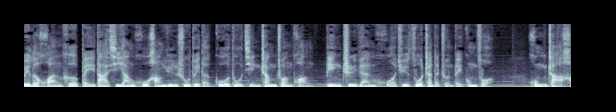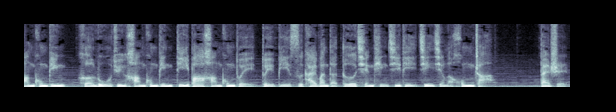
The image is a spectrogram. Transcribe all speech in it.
为了缓和北大西洋护航运输队的过度紧张状况，并支援火炬作战的准备工作，轰炸航空兵和陆军航空兵第八航空队对比斯开湾的德潜艇基地进行了轰炸。但是，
